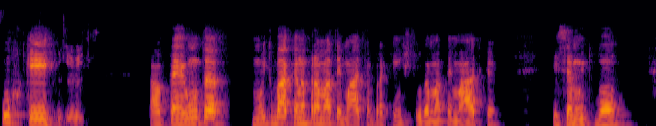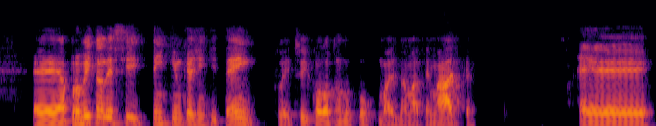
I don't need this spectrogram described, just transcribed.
Por quê? É uma pergunta muito bacana para matemática, para quem estuda matemática. Isso é muito bom. É, aproveitando esse tempinho que a gente tem, Cleiton, e colocando um pouco mais da matemática, é,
